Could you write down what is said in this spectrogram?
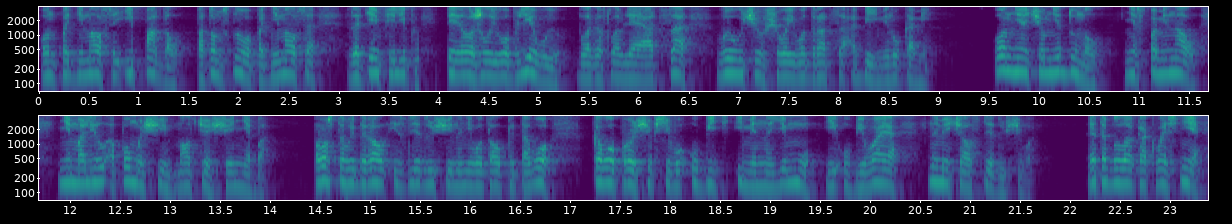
он поднимался и падал, потом снова поднимался, затем Филипп переложил его в левую, благословляя отца, выучившего его драться обеими руками. Он ни о чем не думал, не вспоминал, не молил о помощи молчащее небо. Просто выбирал из лезущей на него толпы того, кого проще всего убить именно ему, и, убивая, намечал следующего. Это было как во сне,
